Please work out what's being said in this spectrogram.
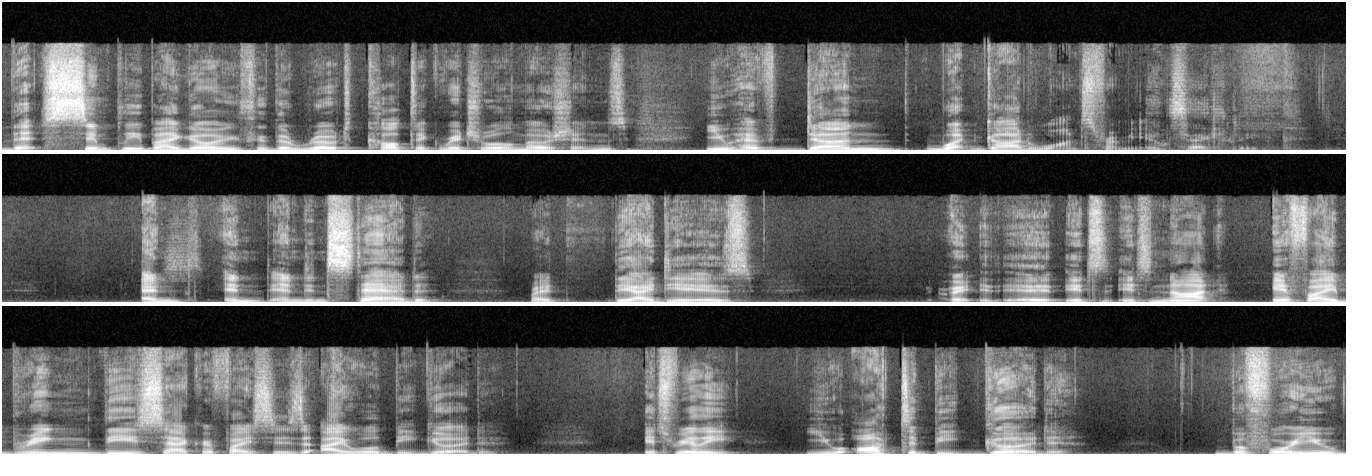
that simply by going through the rote cultic ritual motions, you have done what God wants from you. Exactly. And and and instead, right, the idea is it, it's it's not if I bring these sacrifices I will be good. It's really you ought to be good before you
